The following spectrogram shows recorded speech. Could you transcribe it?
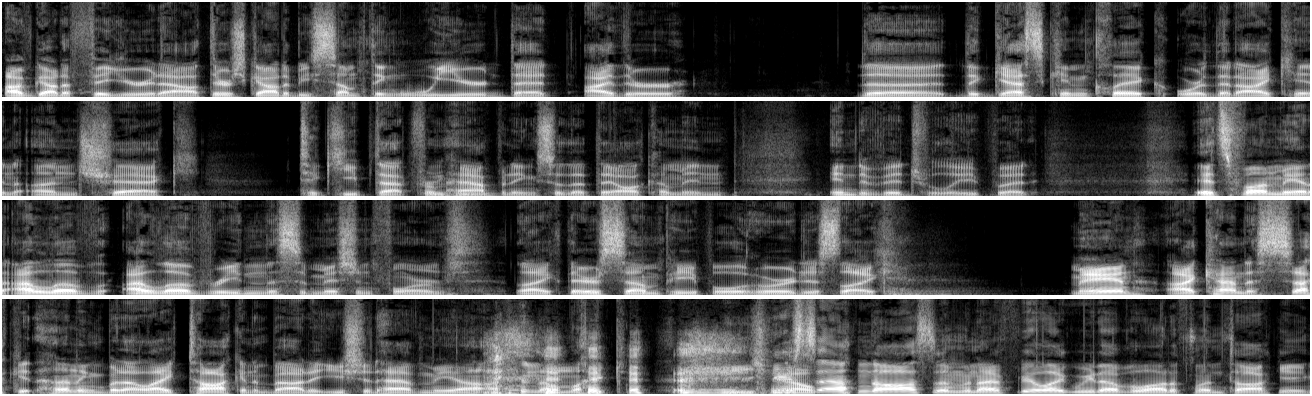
I've got to figure it out. There's got to be something weird that either the the guest can click or that I can uncheck to keep that from Mhm. happening so that they all come in individually. But it's fun, man. I love I love reading the submission forms. Like there's some people who are just like, Man, I kind of suck at hunting, but I like talking about it. You should have me on. And I'm like, You Nope. sound awesome, and I feel like we'd have a lot of fun talking.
